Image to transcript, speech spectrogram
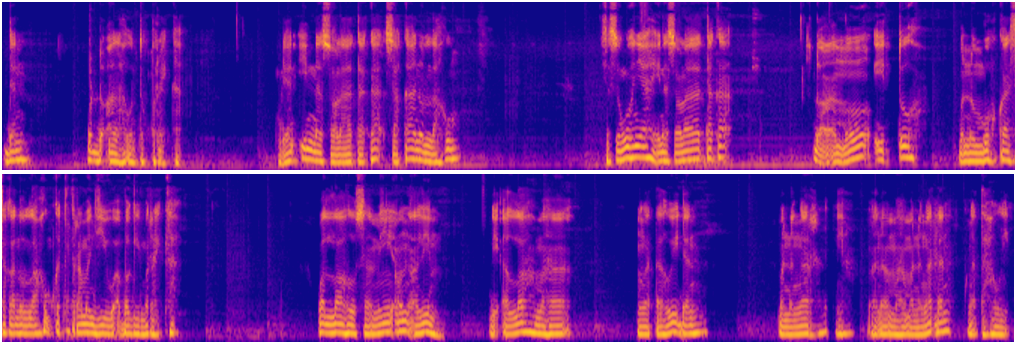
dan berdoalah untuk mereka kemudian inna solataka sakanul lahum Sesungguhnya inna sholataka doamu itu menumbuhkan sakanullahum ketentraman jiwa bagi mereka. Wallahu sami'un alim. Di Allah maha mengetahui dan mendengar ya. Mana maha mendengar dan mengetahui.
